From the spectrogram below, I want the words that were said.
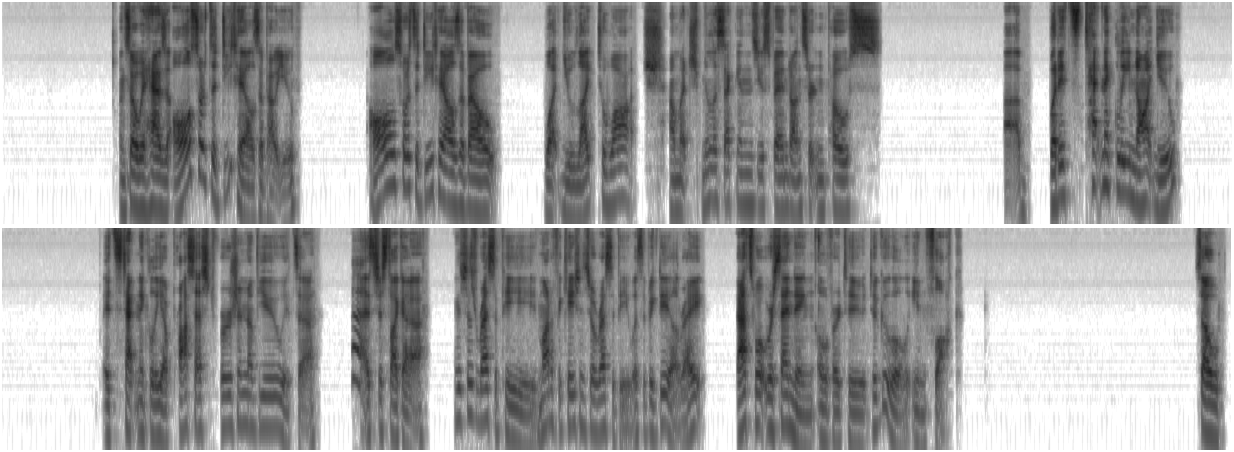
And so it has all sorts of details about you, all sorts of details about what you like to watch, how much milliseconds you spend on certain posts. Uh, but it's technically not you. It's technically a processed version of you. It's a, it's just like a, it's just recipe, modifications to a recipe. What's the big deal, right? That's what we're sending over to, to Google in FLoC. So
